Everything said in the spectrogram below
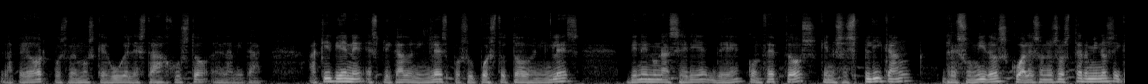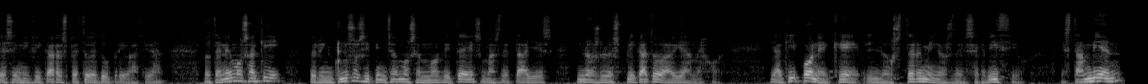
la peor, pues vemos que Google está justo en la mitad. Aquí viene explicado en inglés, por supuesto todo en inglés, vienen una serie de conceptos que nos explican resumidos cuáles son esos términos y qué significa respecto de tu privacidad. Lo tenemos aquí, pero incluso si pinchamos en More Details, más detalles, nos lo explica todavía mejor. Y aquí pone que los términos del servicio están bien,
